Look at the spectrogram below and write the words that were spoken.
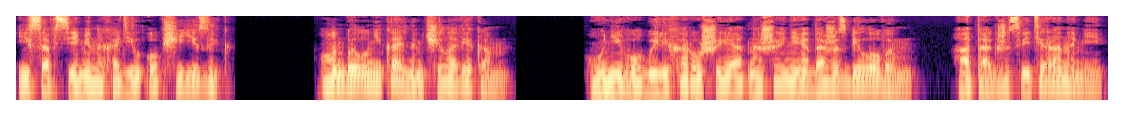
и со всеми находил общий язык. Он был уникальным человеком. У него были хорошие отношения даже с Беловым, а также с ветеранами.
